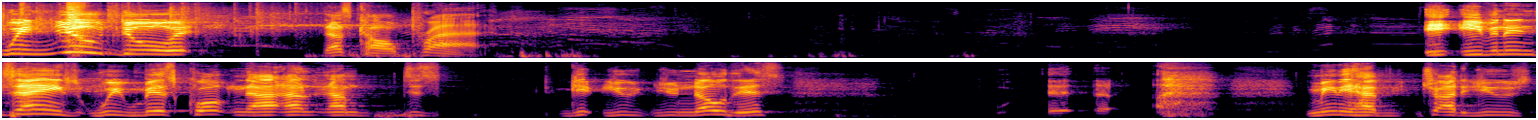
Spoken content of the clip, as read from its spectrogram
when you do it, that's called pride. E- even in James, we misquote. Now, I, am just get, you. You know this. many have tried to use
